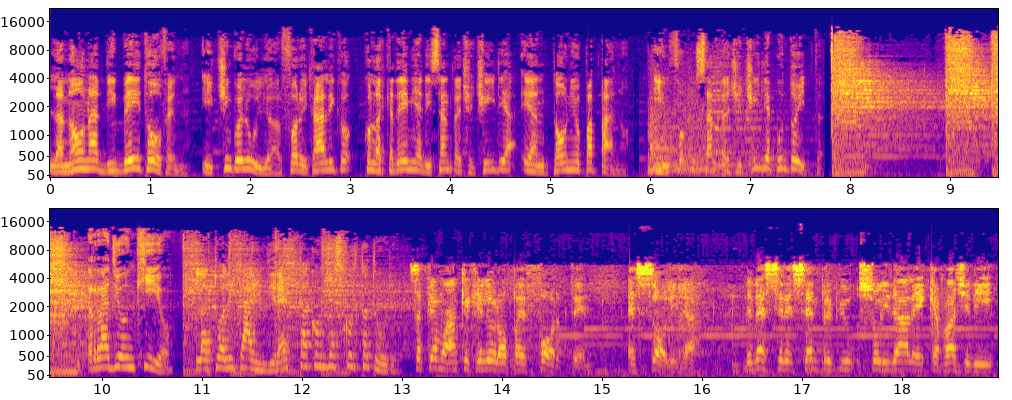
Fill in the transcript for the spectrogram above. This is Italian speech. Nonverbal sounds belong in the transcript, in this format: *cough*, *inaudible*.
La nona di Beethoven, il 5 luglio al Foro Italico con l'Accademia di Santa Cecilia e Antonio Pappano. Info santacecilia.it Radio Anch'io, l'attualità in diretta con gli ascoltatori. Sappiamo anche che l'Europa è forte, è solida, deve essere sempre più solidale e capace di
